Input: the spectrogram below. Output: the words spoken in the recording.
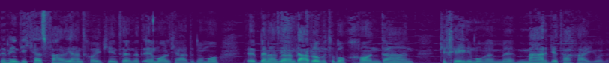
ببینید یکی از فرایندهایی که اینترنت اعمال کرده به ما به نظرم در رابطه با خواندن که خیلی مهمه مرگ تخیله.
